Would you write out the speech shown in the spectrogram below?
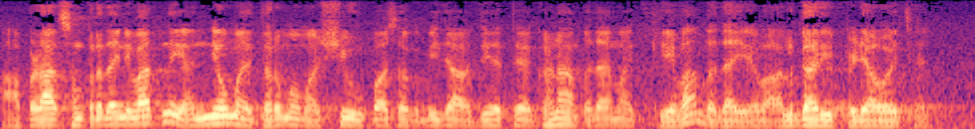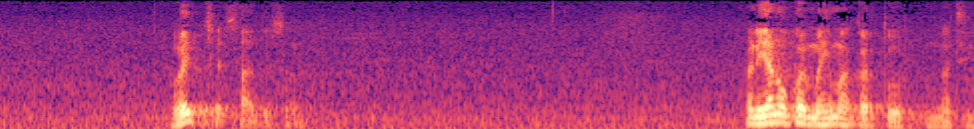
આપણા સંપ્રદાયની વાત નહીં, અન્યોમાં, ધર્મોમાં, શિવ ઉપાસક બીજા જે તે ઘણા બધામાં કેવા બધા એવા અલગારી પીડ્યા હોય છે. હોય જ છે સાધુ સંત. પણ એનો કોઈ મહિમા કરતું નથી.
